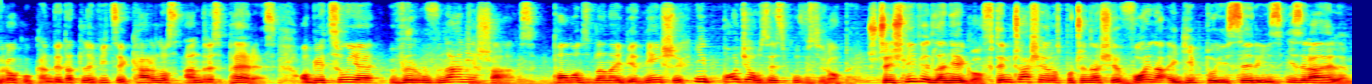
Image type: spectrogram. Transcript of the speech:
roku kandydat lewicy Carlos Andrés Pérez obiecuje wyrównanie szans pomoc dla najbiedniejszych i podział zysków z ropy. Szczęśliwie dla niego w tym czasie rozpoczyna się wojna Egiptu i Syrii z Izraelem,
